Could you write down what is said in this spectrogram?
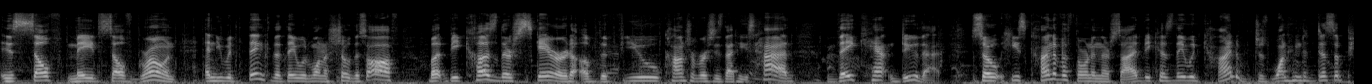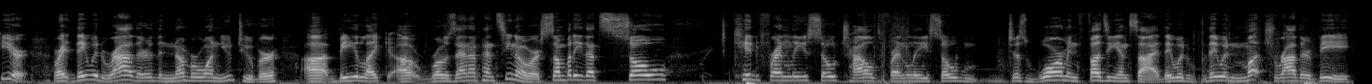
is self-made self-grown and you would think that they would want to show this off but because they're scared of the few controversies that he's had they can't do that. So he's kind of a thorn in their side because they would kind of just want him to disappear right? They would rather the number one youtuber uh, be like uh, Rosanna Pansino or somebody that's so kid friendly so child friendly so just warm and fuzzy inside. They would they would much rather be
